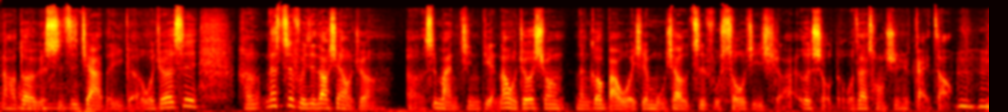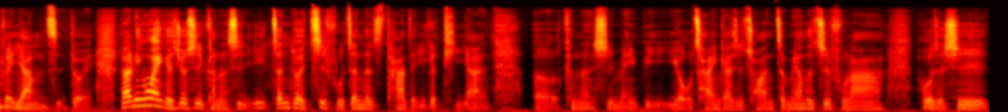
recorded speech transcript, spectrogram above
然后都有一个十字架的一个，我觉得是很那制服一直到现在，我觉得。呃，是蛮经典。那我就希望能够把我一些母校的制服收集起来，二手的，我再重新去改造一个样子。对，然后另外一个就是可能是一针对制服，真的是他的一个提案。呃，可能是 maybe 邮差应该是穿怎么样的制服啦，或者是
